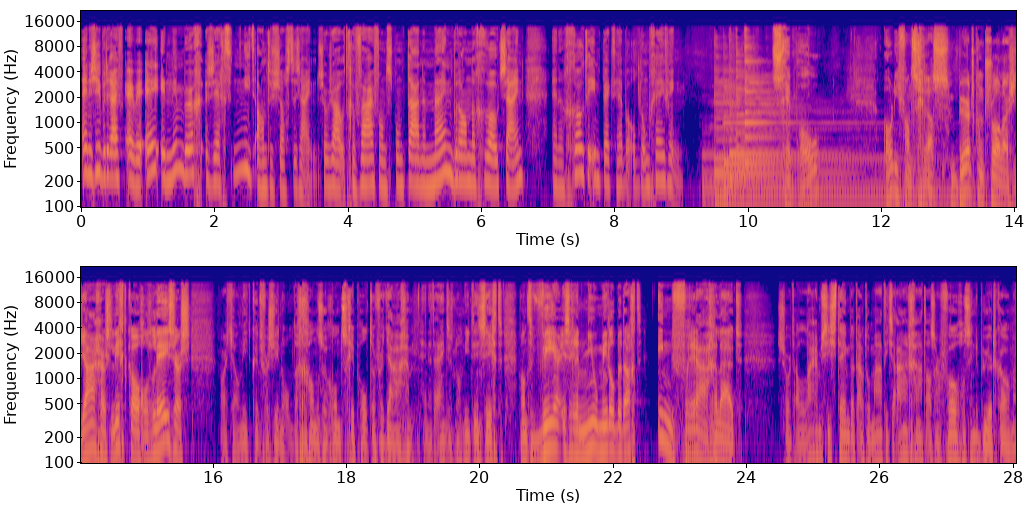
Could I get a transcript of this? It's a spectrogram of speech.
Energiebedrijf RWE in Limburg zegt niet enthousiast te zijn. Zo zou het gevaar van spontane mijnbranden groot zijn... en een grote impact hebben op de omgeving. Schiphol. Olifantsgras, beurtcontrollers, jagers, lichtkogels, lasers... Wat je al niet kunt verzinnen om de ganzen rond Schiphol te verjagen. En het eind is nog niet in zicht, want weer is er een nieuw middel bedacht. Infrageluid soort alarmsysteem dat automatisch aangaat als er vogels in de buurt komen.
